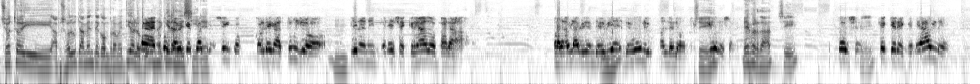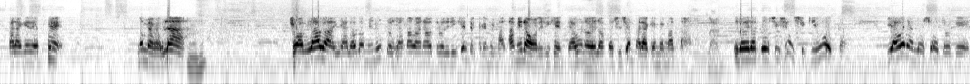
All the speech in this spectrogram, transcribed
Yo estoy absolutamente comprometido a lo que vos me quieras decir. Que cuatro eh. cinco colegas tuyos mm. tienen intereses creados para para hablar bien de, bien, de uno y mal del otro. Sí, es verdad, sí. Entonces, ¿qué querés? ¿Que le hable? Para que después no me haga hablar. Yo hablaba y a los dos minutos llamaban a otro dirigente para que me A mí no, dirigente, a uno de la oposición para que me matara. Y los de la oposición se equivocan. Y ahora nosotros que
